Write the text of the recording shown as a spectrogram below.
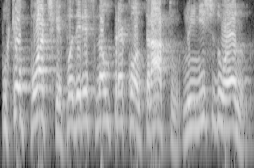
Porque o Potker poderia assinar um pré-contrato no início do ano.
